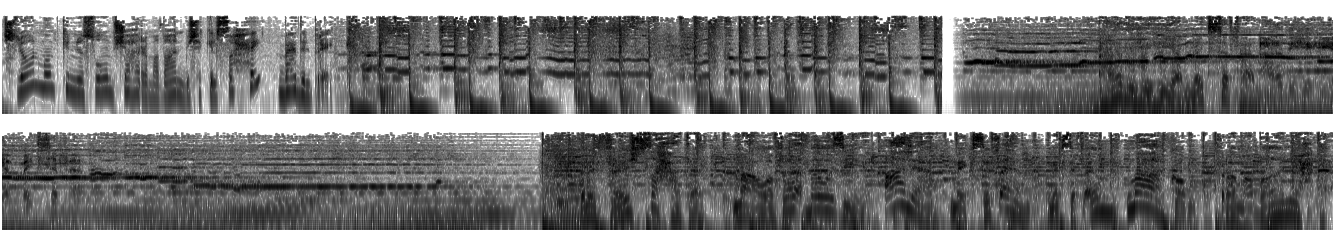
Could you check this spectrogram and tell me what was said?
شلون ممكن نصوم شهر رمضان بشكل صحي؟ بعد البريك. هذه هي Mix FM هذه هي Mix F refresh صحتك مع وفاء باوزير على Mix FM Mix FM معاكم. رمضان يحلى.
